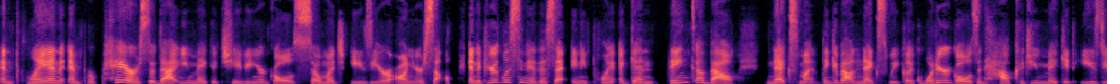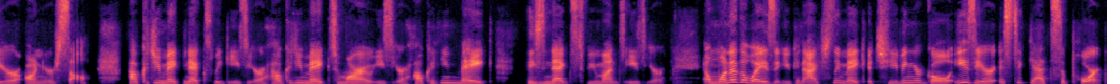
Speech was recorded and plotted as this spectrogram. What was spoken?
and plan and prepare so that you make achieving your goals so much easier on yourself. And if you're listening to this at any point, again, think about next month, think about next week. Like, what are your goals and how could you make it easier on yourself? How could you make next week easier? How could you make tomorrow easier? How could you make these next few months easier. And one of the ways that you can actually make achieving your goal easier is to get support.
